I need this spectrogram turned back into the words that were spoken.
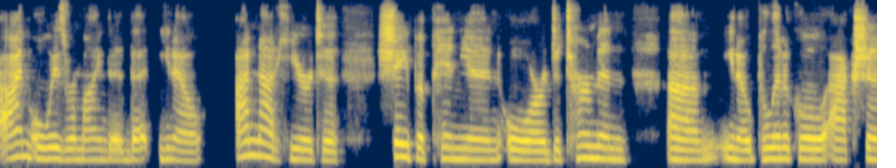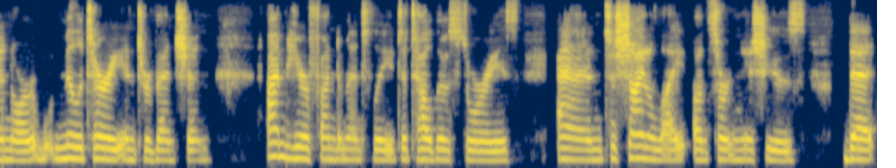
I'm always reminded that, you know, I'm not here to shape opinion or determine, um, you know, political action or military intervention. I'm here fundamentally to tell those stories and to shine a light on certain issues that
